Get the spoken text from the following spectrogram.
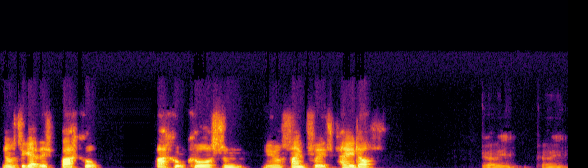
you know, to get this backup backup course, and you know, thankfully it's paid off. Brilliant, brilliant.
